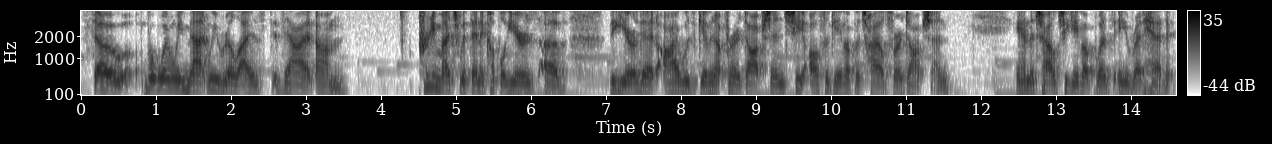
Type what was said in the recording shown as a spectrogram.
So, but when we met, we realized that um, pretty much within a couple years of the year that I was given up for adoption, she also gave up a child for adoption. And the child she gave up was a redhead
